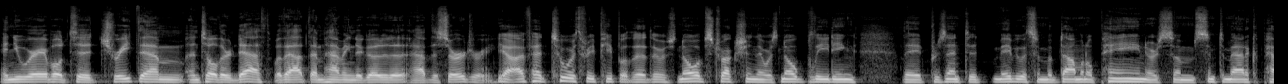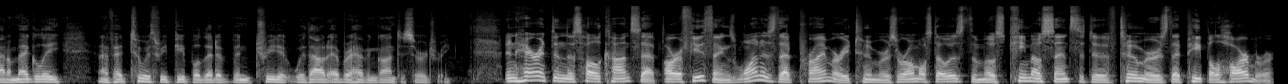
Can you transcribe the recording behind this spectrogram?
and you were able to treat them until their death without them having to go to the, have the surgery. Yeah, I've had two or three people that there was no obstruction, there was no bleeding. They had presented maybe with some abdominal pain or some symptomatic hepatomegaly, and I've had two or three people that have been treated without ever having gone to surgery. Inherent in this whole concept are a few things. One is that primary tumors are almost always the most chemosensitive tumors that people harbor.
